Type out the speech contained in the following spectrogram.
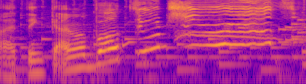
I think I'm about to transform!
